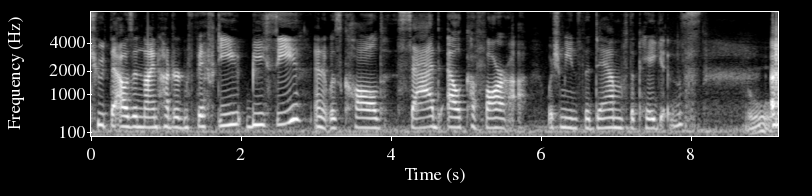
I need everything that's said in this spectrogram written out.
2950 BC and it was called Sad el Kafara, which means the dam of the pagans. Ooh.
